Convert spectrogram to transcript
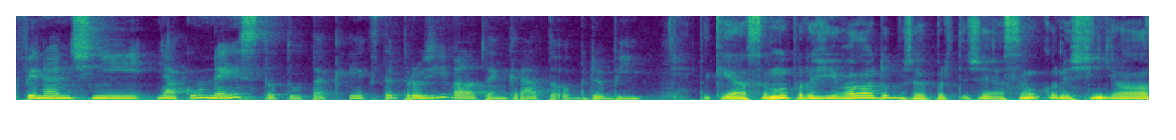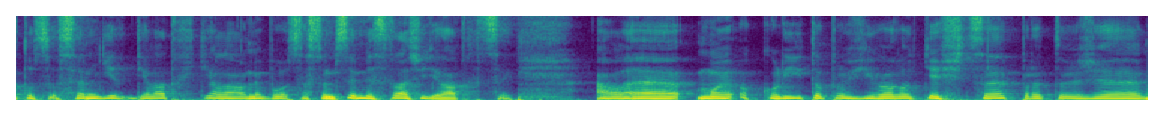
finanční nějakou nejistotu. Tak jak jste prožívala tenkrát to období? Tak já jsem ho prožívala dobře, protože já jsem konečně dělala to, co jsem dělat chtěla, nebo co jsem si myslela, že dělat chci. Ale moje okolí to prožívalo těžce, protože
